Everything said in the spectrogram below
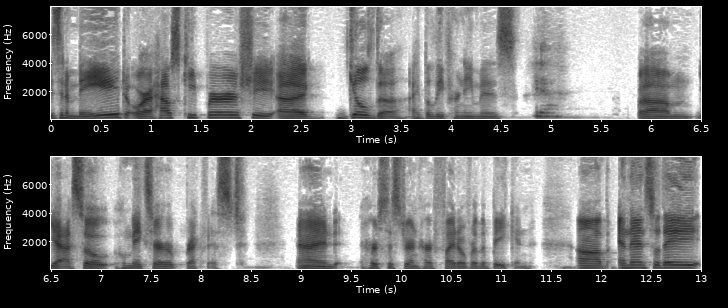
is it a maid or a housekeeper? She uh, Gilda, I believe her name is. Yeah. Um, yeah. So who makes her breakfast, and her sister and her fight over the bacon. Um, and then so they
